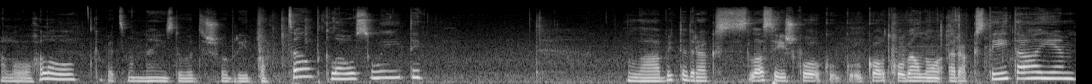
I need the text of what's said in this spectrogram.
Halo, halo, kāpēc man neizdodas šobrīd pacelt klausulīti? Labi, tad raks, lasīšu ko, ko, kaut ko vēl no rakstītājiem.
